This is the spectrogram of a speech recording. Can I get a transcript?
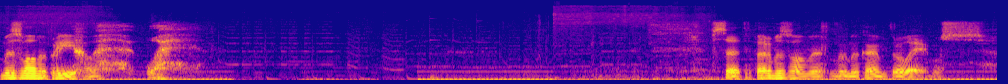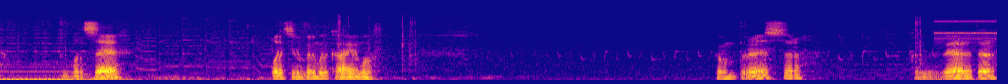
Ми з вами приїхали. Ой. Все, тепер ми з вами вимикаємо тролейбус. Оце. Потім вимикаємо компресор, конвертер,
